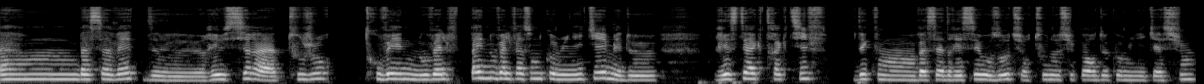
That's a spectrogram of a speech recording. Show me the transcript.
Euh, bah, ça va être de réussir à toujours trouver une nouvelle, pas une nouvelle façon de communiquer, mais de rester attractif dès qu'on va s'adresser aux autres sur tous nos supports de communication,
